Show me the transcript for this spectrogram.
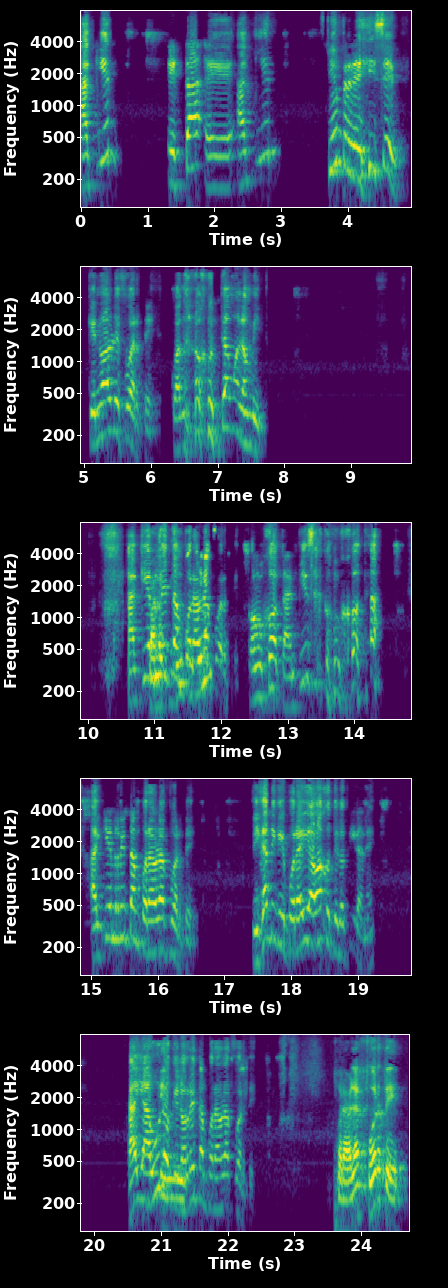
¿a quién está, eh, a quién siempre le dicen que no hable fuerte cuando nos juntamos los mitos. ¿A quién Cuando retan por hablar fuerte? Con J, empieza con J. ¿A quién retan por hablar fuerte? Fíjate que por ahí abajo te lo tiran, ¿eh? Hay a uno que lo retan por hablar fuerte. Por hablar fuerte.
